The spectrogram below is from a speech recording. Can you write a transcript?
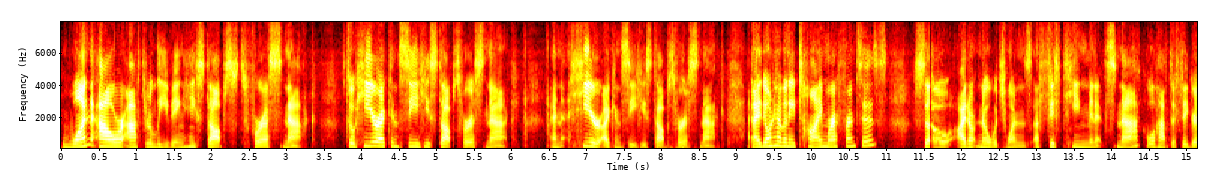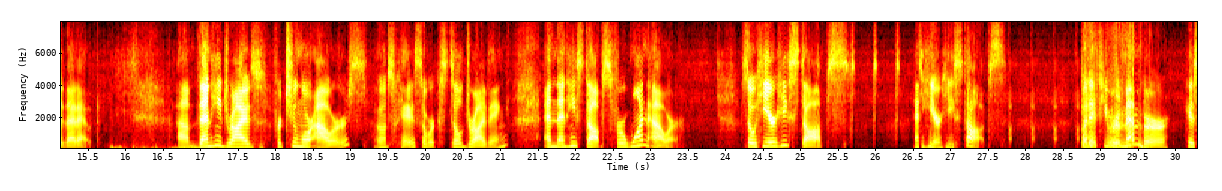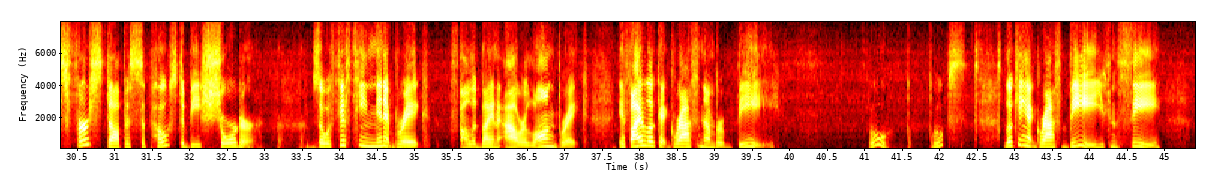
One hour after leaving, he stops for a snack. So here I can see he stops for a snack. And here I can see he stops for a snack. And I don't have any time references, so I don't know which one's a 15 minute snack. We'll have to figure that out. Um, then he drives for two more hours. Okay, so we're still driving. And then he stops for one hour. So here he stops and here he stops. But if you remember, his first stop is supposed to be shorter. So a 15 minute break followed by an hour long break. If I look at graph number B, ooh, oops. Looking at graph B, you can see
